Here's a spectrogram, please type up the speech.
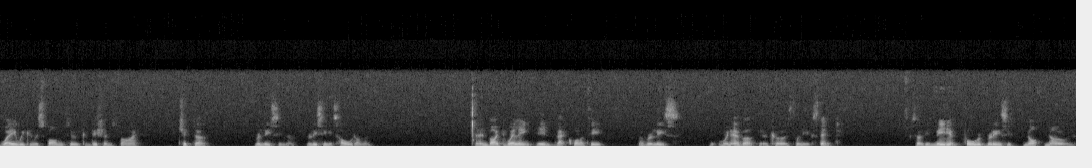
way we can respond to conditions by chitta releasing them, releasing its hold on them. And by dwelling in that quality of release whenever it occurs to any extent. So the immediate full release is not known.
